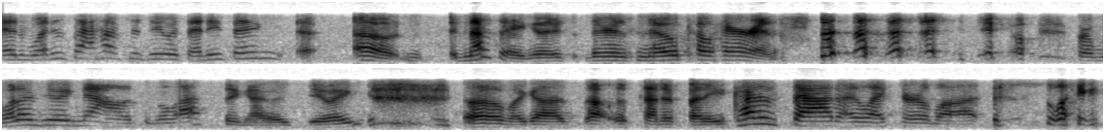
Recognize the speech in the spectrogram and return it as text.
And what does that have to do with anything? Uh, oh, nothing. There's there is no coherence. from what I'm doing now to the last thing I was doing. Oh my God, that was kind of funny. Kind of sad. I liked her a lot. like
